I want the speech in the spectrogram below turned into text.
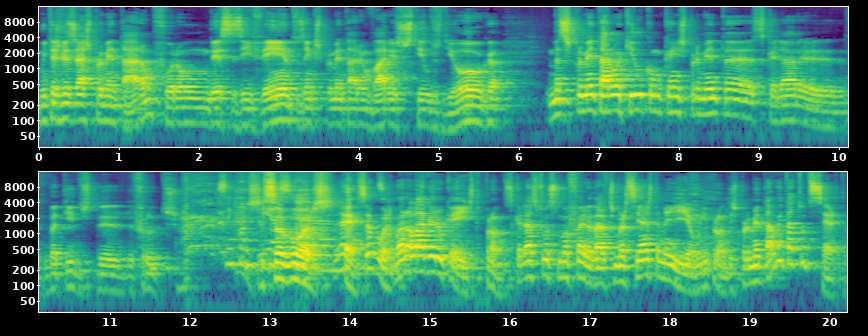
Muitas vezes já experimentaram, foram um desses eventos em que experimentaram vários estilos de yoga, mas experimentaram aquilo como quem experimenta, se calhar, eh, batidos de, de frutos. Sem consciência. sabores. É, sabores. Bora lá ver o que é isto. Pronto, se calhar se fosse uma feira de artes marciais também iam e pronto, experimentavam e está tudo certo.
